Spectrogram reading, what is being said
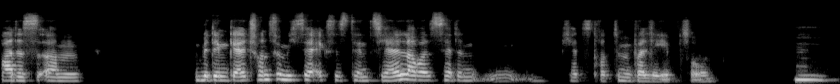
war das ähm, mit dem Geld schon für mich sehr existenziell, aber es hätte ich hätte es trotzdem überlebt so. Mhm.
